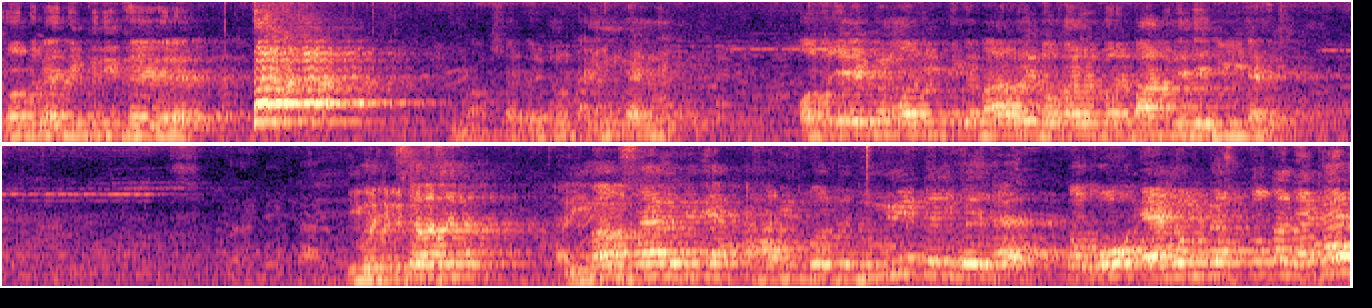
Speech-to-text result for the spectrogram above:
খোদবে দিক হয়ে গেলে কোনো টাইম জ্ঞান নেই অথচ দেখবেন মসজিদ থেকে বার হয়ে দোকানের উপরে পা তুলে দিয়ে বিড়ি টানছে কি বলছি, বুঝতে পারছেন না? আর ইমাম সাহেব যদি একটা হাদিস বলতে দু মিনিট দেরি হয়ে যায়, তো ও এমন ব্যস্ততা দেখায়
